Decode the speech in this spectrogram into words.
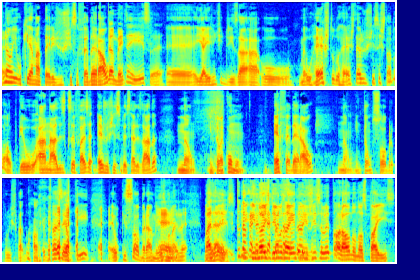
é. Não, e o que é matéria de justiça federal. Também tem isso, é. É, e aí a gente diz, a, a- o, é, o resto do resto é a justiça estadual, porque o- a análise que você faz é, é justiça especializada? Não. Então é comum. É federal? Não. Então sobra para o estadual. Então assim, é, o que, é o que sobrar mesmo, É, né? Mas, Mas é é, isso. tudo é E, e nós temos ainda também, a né? justiça eleitoral no nosso país,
